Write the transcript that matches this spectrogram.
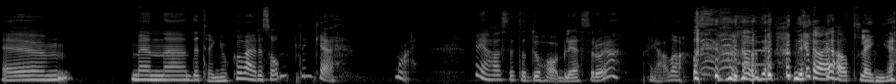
Um, men eh, det trenger jo ikke å være sånn, tenker jeg. Nei. Og jeg har sett at du har blazer òg, jeg. Ja da. Det, det har jeg hatt lenge.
